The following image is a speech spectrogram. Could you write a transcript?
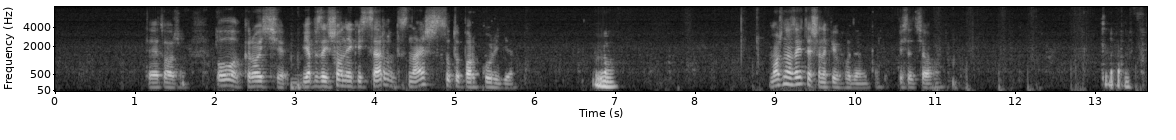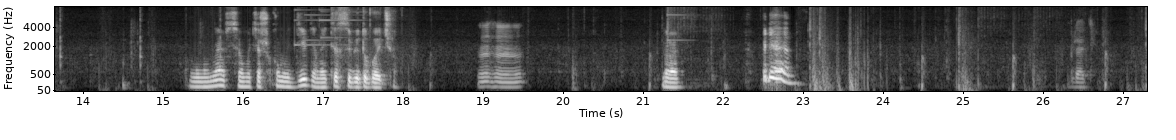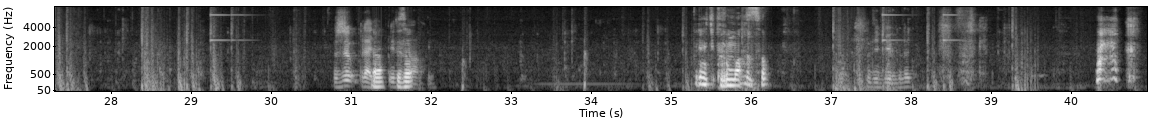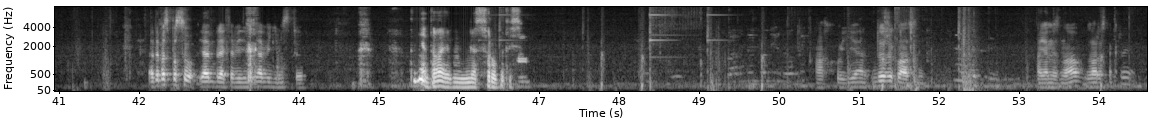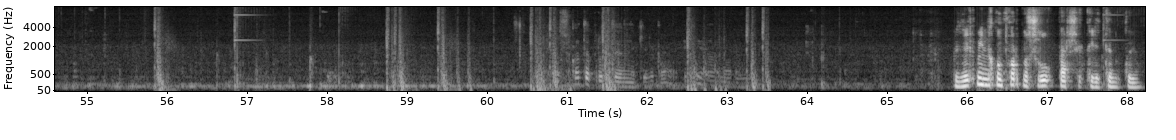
Та я теж. О, коротше, я б зайшов на якийсь сервер, ти знаєш, суто паркур є. Ну. Можна зайти ще на півгодинки після цього. Так. Головне в цьому тяжкому ділі знайти собі добичу. Угу. Давай. Блін! Блять. Жив, блять, Да, іди за- нахуй. Блять, промазав. Дебіл, блять. Я тебе спасу. Я, блять, я відім, я відімстив. Та ні, давай м'ясо робитись. Ахуєн. Дуже класний. А я не знав, зараз накрию. Шукати противників, яка. Які як мені некомфортно шелук першою клітинкою.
